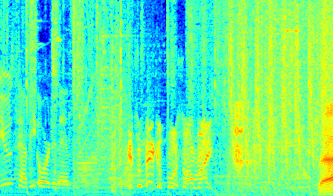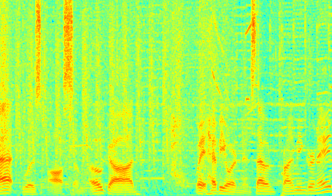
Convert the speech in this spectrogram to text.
Use heavy ordnance. It's Omega Force, all right. That was awesome. Oh, God. Wait, heavy ordnance. That would probably mean grenade?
